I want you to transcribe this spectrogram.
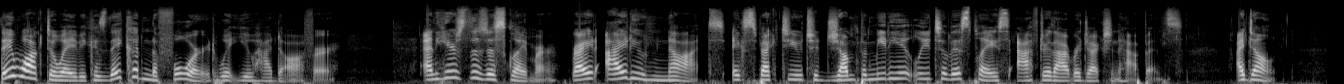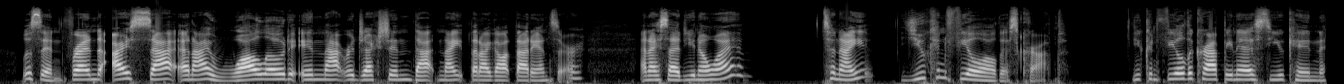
they walked away because they couldn't afford what you had to offer. And here's the disclaimer, right? I do not expect you to jump immediately to this place after that rejection happens. I don't. Listen, friend, I sat and I wallowed in that rejection that night that I got that answer. And I said, you know what? Tonight, you can feel all this crap. You can feel the crappiness, you can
